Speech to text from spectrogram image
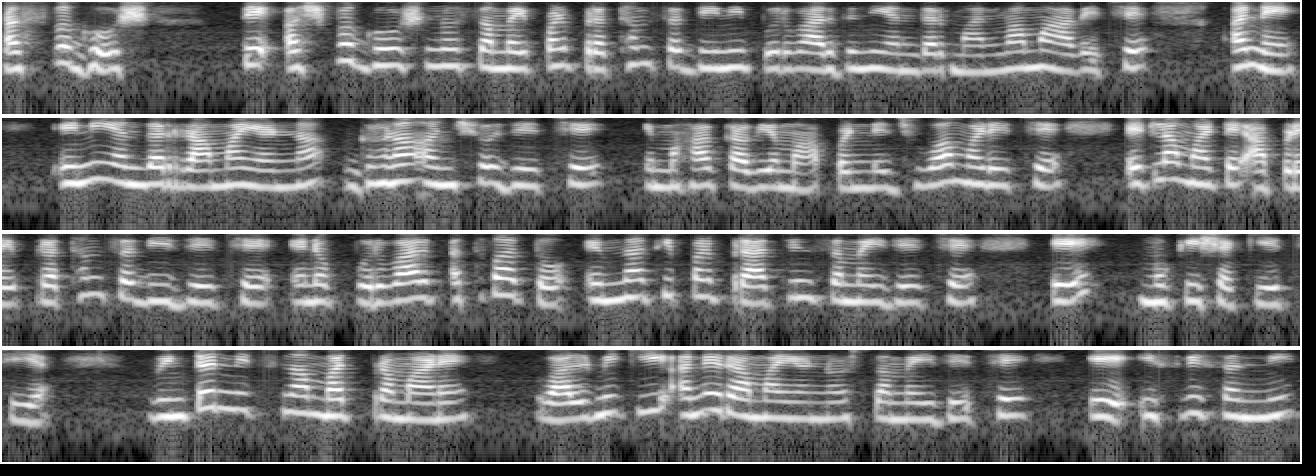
અશ્વઘોષ તે અશ્વઘોષનો સમય પણ પ્રથમ સદીની પૂર્વાર્ધની અંદર માનવામાં આવે છે અને એની અંદર રામાયણના ઘણા અંશો જે છે એ મહાકાવ્યમાં આપણને જોવા મળે છે. એટલા માટે આપણે પ્રથમ સદી જે છે એનો પૂર્વાર્ધ અથવા તો એમનાથી પણ પ્રાચીન સમય જે છે એ મૂકી શકીએ છીએ. વિન્ટરનિટ્સના મત પ્રમાણે વાલ્મીકી અને રામાયણનો સમય જે છે એ ઈસવીસનની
